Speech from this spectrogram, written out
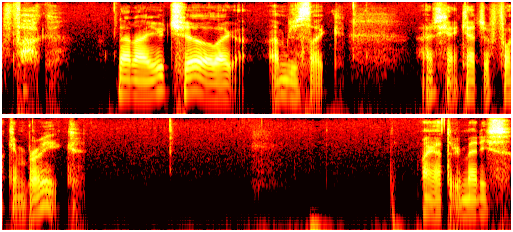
Fuck. No, no, you're chill. Like, I'm just like, I just can't catch a fucking break. I got three medis.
